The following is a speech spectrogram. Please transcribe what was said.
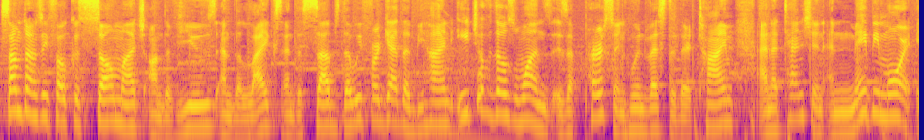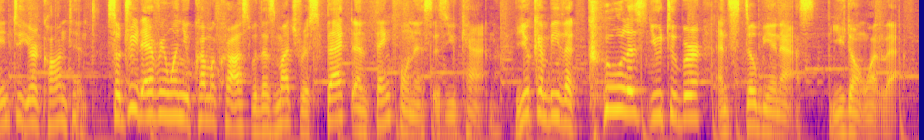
Sometimes we focus so much on the views and the likes and the subs that we forget that behind each of those ones is a person who invested their time and attention and maybe more into your content. So treat everyone you come across with as much respect and thankfulness as you can. You can be the coolest YouTuber and still be an ass. You don't want that.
